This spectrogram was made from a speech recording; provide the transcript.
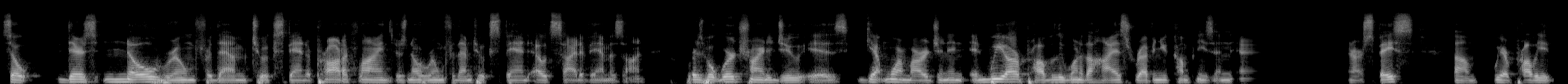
So there's no room for them to expand a product line. There's no room for them to expand outside of Amazon. Whereas what we're trying to do is get more margin, and, and we are probably one of the highest revenue companies in, in our space. Um, we are probably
